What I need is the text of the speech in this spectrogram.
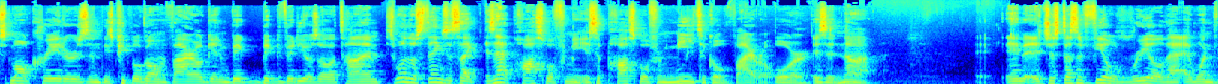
small creators and these people going viral, getting big big videos all the time. It's one of those things. It's like, is that possible for me? Is it possible for me to go viral, or is it not? And it just doesn't feel real that it went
